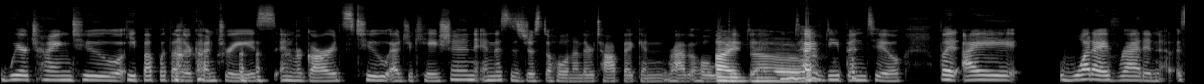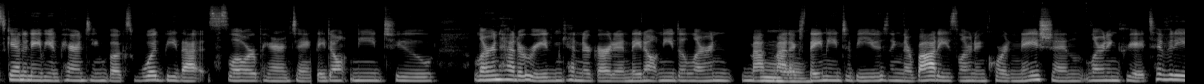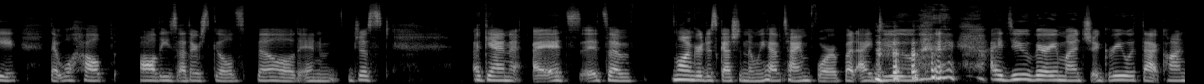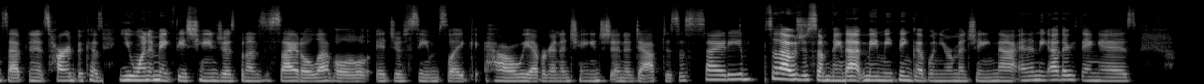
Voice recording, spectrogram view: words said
we're trying to keep up with other countries in regards to education. And this is just a whole other topic and rabbit hole we could dive deep into. But I what I've read in Scandinavian parenting books would be that slower parenting. They don't need to learn how to read in kindergarten. They don't need to learn mathematics. Mm. They need to be using their bodies, learning coordination, learning creativity that will help all these other skills build and just again, it's it's a longer discussion than we have time for but i do i do very much agree with that concept and it's hard because you want to make these changes but on a societal level it just seems like how are we ever going to change and adapt as a society? So that was just something that made me think of when you were mentioning that and then the other thing is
